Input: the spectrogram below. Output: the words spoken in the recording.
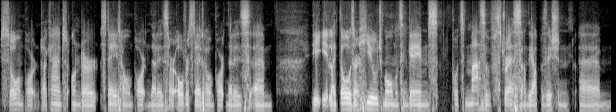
so important. I can't understate how important that is, or overstate how important that is. Um, he like those are huge moments in games. Puts massive stress on the opposition. Um,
